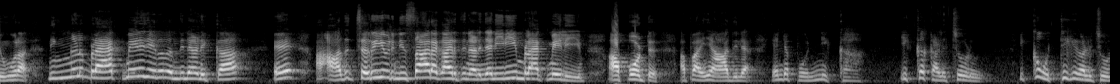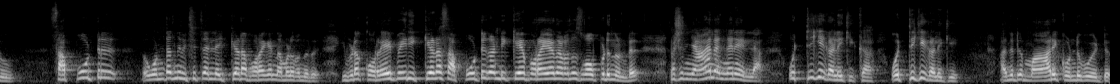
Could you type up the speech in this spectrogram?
നൂറ നിങ്ങൾ ബ്ലാക്ക് മെയിൽ ചെയ്തത് എന്തിനാണ് ഇക്ക? ഏ അത് ചെറിയൊരു നിസ്സാര കാര്യത്തിനാണ്. ഞാൻ ഇനിയും ബ്ലാക്ക് മെയിൽ ചെയ്യും അപ്പോട്ട് അപ്പൊ അതിന് ആദില എന്റെ പൊന്നിക്ക ഇക്ക കളിച്ചോളൂ. ഇക്ക ഒറ്റയ്ക്ക് കളിച്ചോളൂ. സപ്പോർട്ട് ഉണ്ടെന്ന് വെച്ചിട്ടല്ല ഇക്കയുടെ പുറകെ നമ്മൾ വന്നത്. ഇവിടെ കുറേ പേര് ഇക്കയുടെ സപ്പോർട്ട് കണ്ട് ഇക്കയെ പുറകെ നടന്ന് സോപ്പിടുന്നുണ്ട്. പക്ഷെ ഞാൻ അങ്ങനെയല്ല. ഒറ്റയ്ക്ക് കളിക്കിക്ക ഒറ്റയ്ക്ക് കളിക്ക്. എന്നിട്ട് മാറിക്കൊണ്ടുപോയിട്ട്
